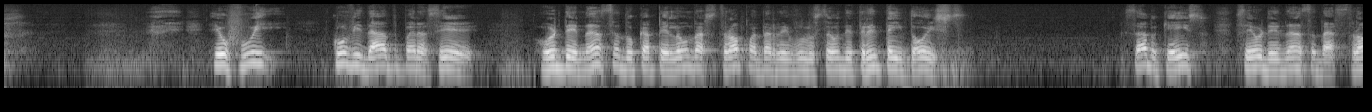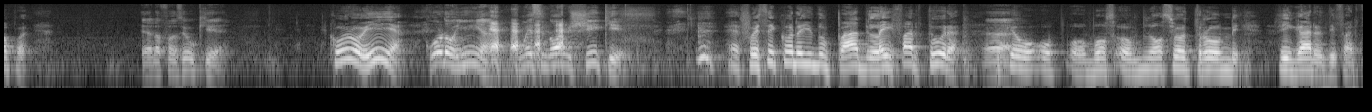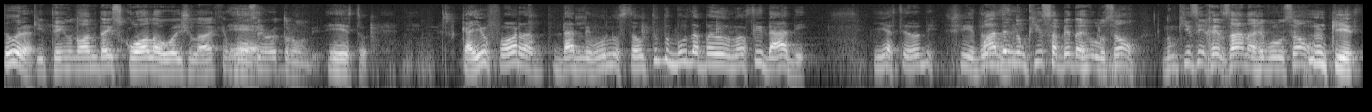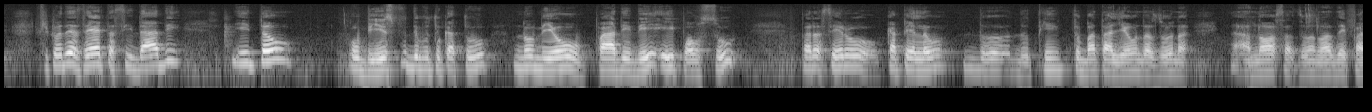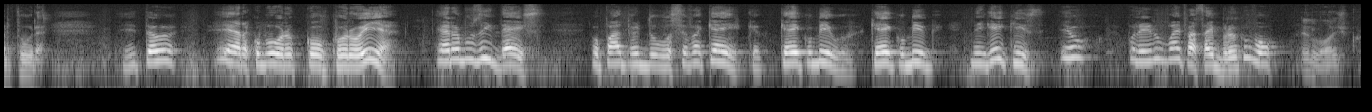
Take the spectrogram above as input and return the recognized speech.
eu fui convidado para ser ordenança do capelão das tropas da Revolução de 32. Sabe o que é isso? Ser ordenança das tropas? Era fazer o quê? Coroinha. Coroinha, com esse nome chique. É, foi ser coroinha do padre lá em Fartura. É. Porque o, o, o, o Monsenhor Trombe, vigário de Fartura, Que tem o nome da escola hoje lá, que é o É. Monsenhor Trombe. Isso. Caiu fora da Revolução, todo mundo abandonou a cidade. E a cidade O padre des- não quis saber da Revolução? Não quis ir rezar na Revolução? não quis. Ficou deserta a cidade. Então, o bispo de Butucatu nomeou o padre de Ipaussu para ser o capelão do, do 5 Batalhão da zona, a nossa zona lá de Fartura. Então, era como oro- co- coroinha, éramos em 10. O padre perguntou, você vai, quer ir? Quer ir comigo? Quer ir comigo? Ninguém quis. Eu falei, não vai passar em branco, eu vou. É lógico.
